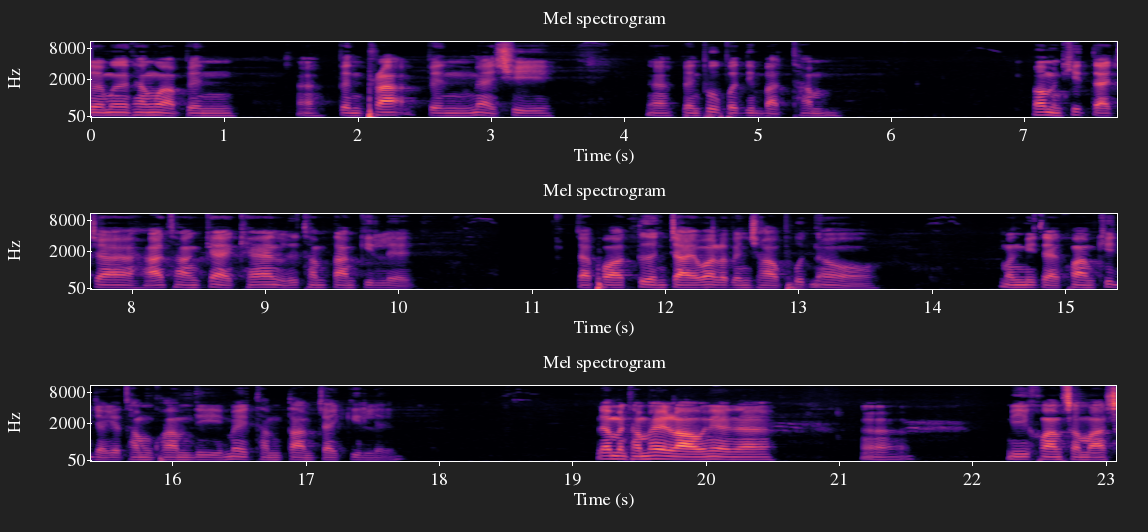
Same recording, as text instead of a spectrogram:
ด้วยเมื่อทั้งว่าเป็นอะเป็นพระเป็นแม่ชีนะเป็นผู้ปฏิบัติธรรมเพราะมันคิดแต่จะหาทางแก้แค้นหรือทำตามกิเลส แต่พอเตือนใจว่าเราเป็นชาวพุทธเนาะมันมีแต่ความคิดอยากจะทำความดีไม่ทำตามใจกินเลสแล้วมันทำให้เราเนี่ยนะมีความสมาส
